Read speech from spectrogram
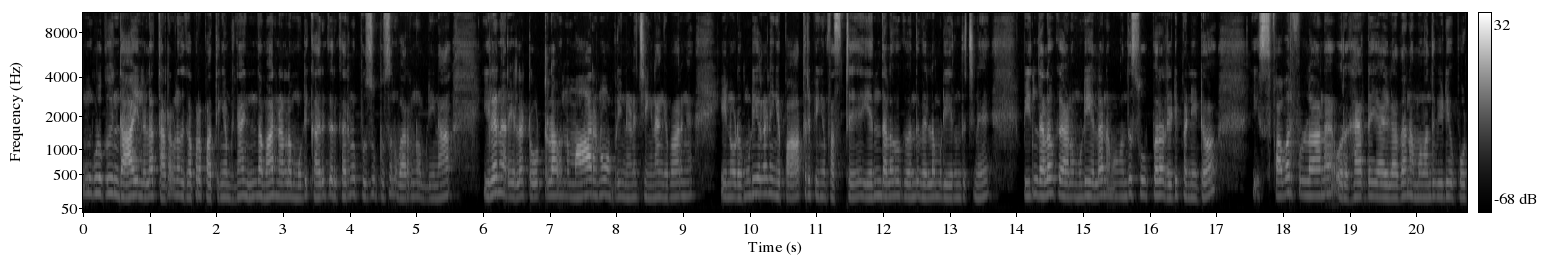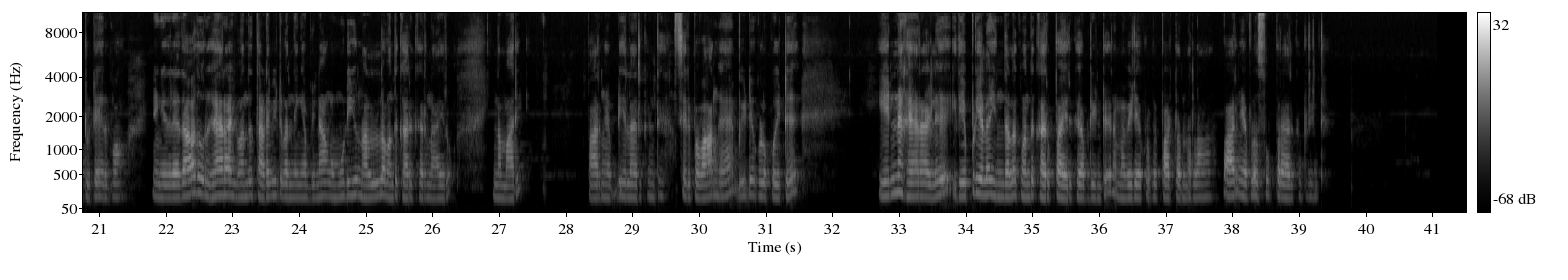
உங்களுக்கும் இந்த ஆயிலெல்லாம் தடவுனதுக்கப்புறம் பார்த்தீங்க அப்படின்னா இந்த மாதிரி நல்லா முடி கரு கரு கருன்னு புசு புசுன்னு வரணும் அப்படின்னா இளநறையெல்லாம் டோட்டலாக வந்து மாறணும் அப்படின்னு நினச்சிங்கன்னா இங்கே பாருங்கள் என்னோடய முடியெல்லாம் நீங்கள் பார்த்துருப்பீங்க ஃபஸ்ட்டு எந்த அளவுக்கு வந்து வெள்ளை முடி இருந்துச்சுன்னு இந்த அளவுக்கான முடியெல்லாம் நம்ம வந்து சூப்பராக ரெடி பண்ணிட்டோம். இஸ் பவர்ஃபுல்லான ஒரு ஹேர் டை ஆயிலாக தான் நம்ம வந்து வீடியோ போட்டுகிட்டே இருக்கோம். நீங்கள் இதில் ஏதாவது ஒரு ஹேர் ஆயில் வந்து தடவிட்டு வந்தீங்க அப்படின்னா உங்கள் முடியும் நல்லா வந்து கரு கருன்னு ஆயிரும். இந்த மாதிரி. பாருங்கள் எப்படியெல்லாம் இருக்குன்ட்டு. சரி இப்போ வாங்க. வீடியோக்குள்ளே போயிட்டு என்ன ஹேர் ஆயிலு இது எப்படியெல்லாம் இந்த அளவுக்கு வந்து கருப்பாக இருக்குது அப்படின்ட்டு நம்ம வீடியோக்குள்ளே போய் பார்த்து வந்துடலாம். பாருங்கள் எவ்வளோ சூப்பராக இருக்குது அப்படின்ட்டு.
